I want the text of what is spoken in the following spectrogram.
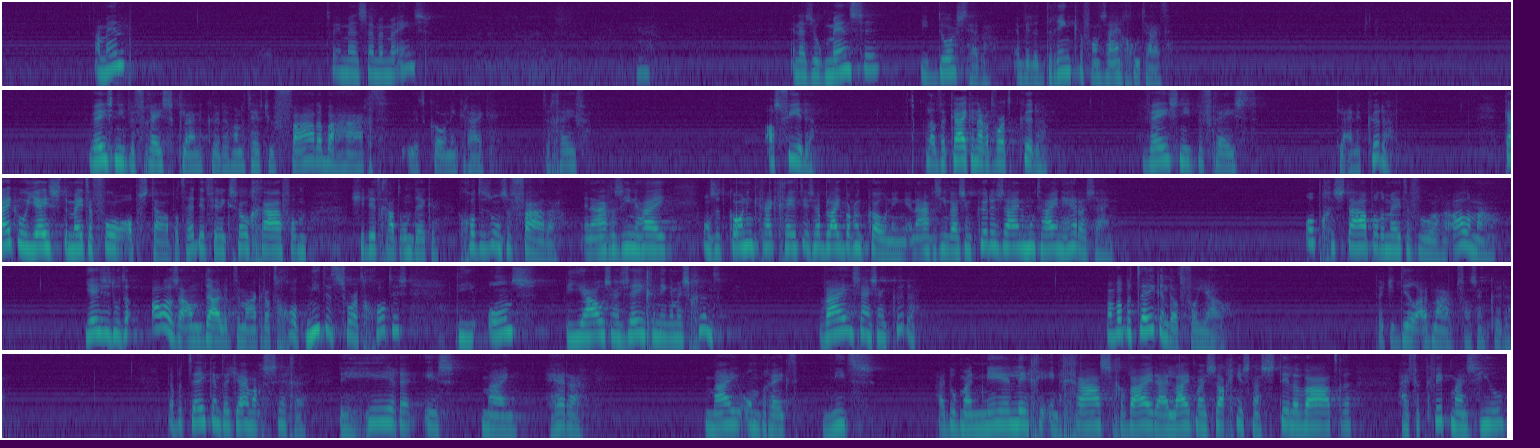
Amen. Twee mensen zijn het met me eens. En hij zoekt mensen die dorst hebben en willen drinken van zijn goedheid. Wees niet bevreesd, kleine kudde, want het heeft uw vader behaagd u het koninkrijk te geven. Als vierde, laten we kijken naar het woord kudde. Wees niet bevreesd, kleine kudde. Kijk hoe Jezus de metafoor opstapelt. Hè. Dit vind ik zo gaaf om, als je dit gaat ontdekken. God is onze vader. En aangezien hij ons het koninkrijk geeft, is hij blijkbaar een koning. En aangezien wij zijn kudde zijn, moet hij een herder zijn. Opgestapelde metaforen, allemaal. Jezus doet er alles aan om duidelijk te maken dat God niet het soort God is die ons, die jou zijn zegeningen misgunt. Wij zijn zijn kudde. Maar wat betekent dat voor jou? Dat je deel uitmaakt van zijn kudde. Dat betekent dat jij mag zeggen, de Heere is mijn herder. Mij ontbreekt niets. Hij doet mij neerliggen in grazige weiden. Hij leidt mij zachtjes naar stille wateren. Hij verkwikt mijn ziel.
